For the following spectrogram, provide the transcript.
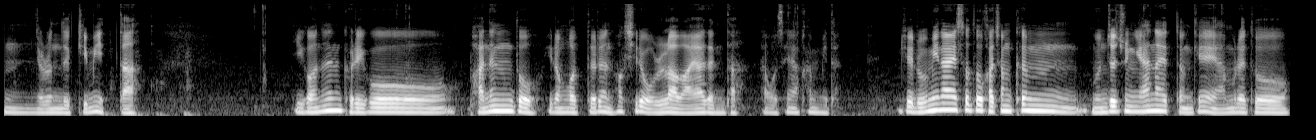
음, 이런 느낌이 있다. 이거는 그리고 반응도 이런 것들은 확실히 올라와야 된다라고 생각합니다. 이게 루미나에서도 가장 큰 문제 중에 하나였던 게 아무래도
